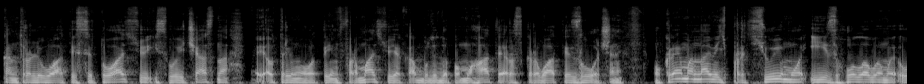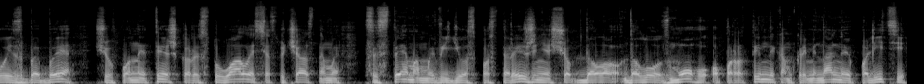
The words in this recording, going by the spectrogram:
контролювати ситуацію і своєчасно е, отримувати інформацію, яка буде допомагати розкривати злочини. Окремо навіть працюємо і з головами ОСББ, щоб вони теж користувалися сучасними системами відеоспостереження, щоб дало, дало змогу оперативникам кримінальної поліції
